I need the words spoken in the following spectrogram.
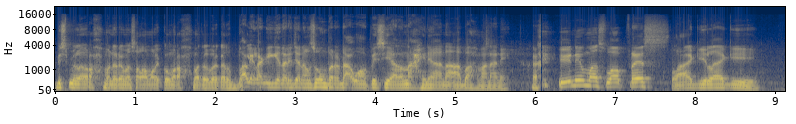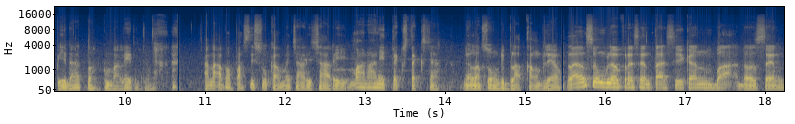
Bismillahirrahmanirrahim. Assalamualaikum warahmatullahi wabarakatuh. Balik lagi kita di channel Sumber Dakwah Official. Nah ini anak abah mana nih? Ini Mas Wapres Lagi-lagi. Pidato kembali tentunya Anak abah pasti suka mencari-cari Mana nih teks-teksnya. Dan langsung di belakang beliau. Langsung beliau presentasikan Mbak dosen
